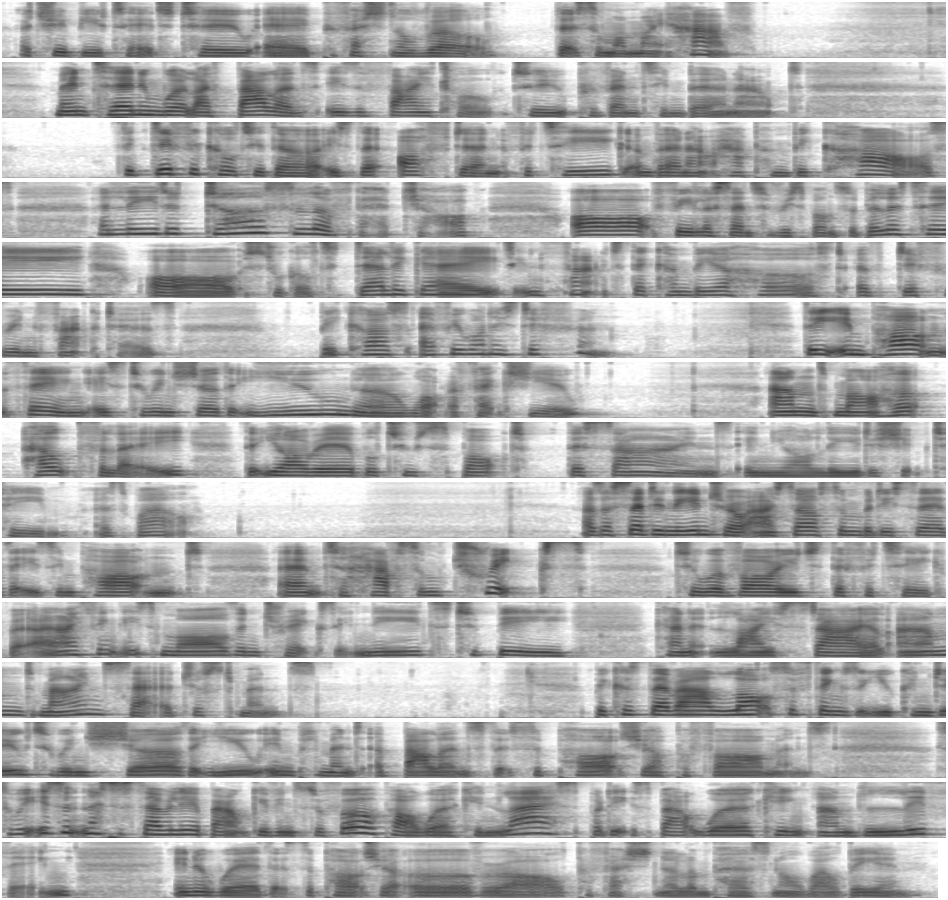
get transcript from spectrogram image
attributed to a professional role that someone might have. Maintaining work life balance is vital to preventing burnout. The difficulty, though, is that often fatigue and burnout happen because a leader does love their job or feel a sense of responsibility or struggle to delegate. In fact, there can be a host of differing factors because everyone is different. The important thing is to ensure that you know what affects you and more helpfully that you're able to spot the signs in your leadership team as well. As I said in the intro, I saw somebody say that it's important um, to have some tricks to avoid the fatigue, but I think it's more than tricks. It needs to be kind of lifestyle and mindset adjustments. Because there are lots of things that you can do to ensure that you implement a balance that supports your performance so it isn't necessarily about giving stuff up or working less, but it's about working and living in a way that supports your overall professional and personal well-being.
